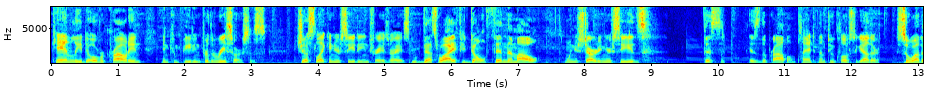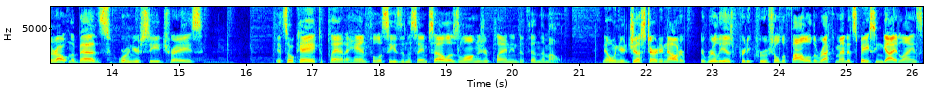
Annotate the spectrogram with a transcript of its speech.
can lead to overcrowding and competing for the resources, just like in your seeding trays, right? That's why if you don't thin them out when you're starting your seeds, this is the problem planting them too close together. So, whether out in the beds or in your seed trays, it's okay to plant a handful of seeds in the same cell as long as you're planning to thin them out. Now, when you're just starting out, it really is pretty crucial to follow the recommended spacing guidelines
